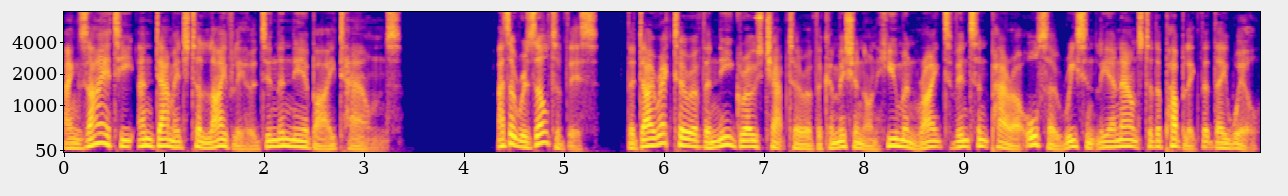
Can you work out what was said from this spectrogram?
anxiety, and damage to livelihoods in the nearby towns. As a result of this, the director of the Negros chapter of the Commission on Human Rights, Vincent Parra, also recently announced to the public that they will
